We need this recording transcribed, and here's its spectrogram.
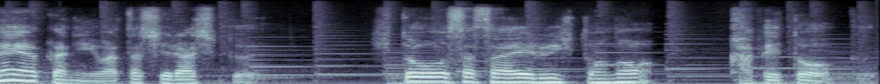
華やかに私らしく人を支える人のカフェトーク。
